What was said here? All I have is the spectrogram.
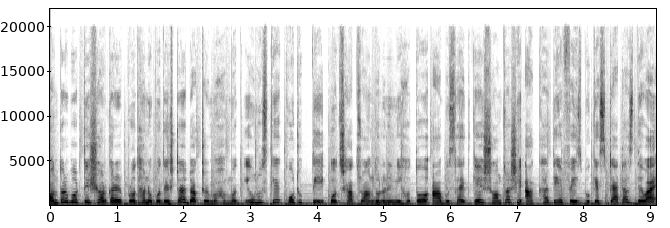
অন্তর্বর্তী সরকারের প্রধান উপদেষ্টা ডক্টর মোহাম্মদ ইউনুসকে কটূক্তি ও ছাত্র আন্দোলনে নিহত আবু সাইদকে সন্ত্রাসী আখ্যা দিয়ে ফেসবুকে স্ট্যাটাস দেওয়ায়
